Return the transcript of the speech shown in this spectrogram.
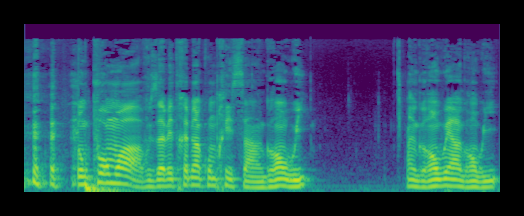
Donc pour moi, vous avez très bien compris, c'est un grand oui. Un grand oui, un grand oui.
